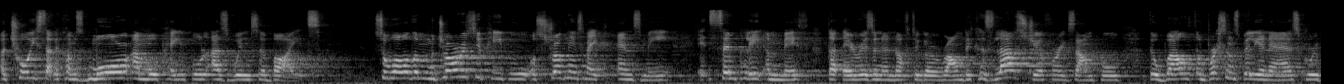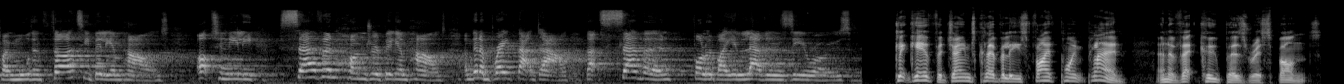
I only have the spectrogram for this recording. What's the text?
a choice that becomes more and more painful as winter bites. So while the majority of people are struggling to make ends meet, it's simply a myth that there isn't enough to go around because last year, for example, the wealth of Britain's billionaires grew by more than 30 billion pounds, up to nearly 700 billion pounds. I'm going to break that down. That's 7 followed by 11 zeros. Click here for James Cleverly's five point plan and Yvette Cooper's response.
